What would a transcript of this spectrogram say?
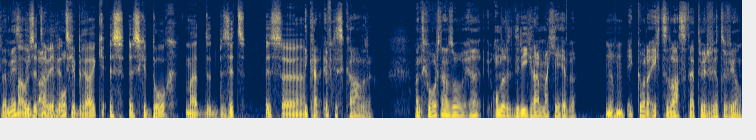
Maar hoe zit dat weer? Het gebruik is, is gedoog, maar het bezit is... eh, Ik ga het even kaderen. Want je hoort dan zo, ja, onder de 3 gram mag je hebben. Ja, mhm. Ik hoor dat echt de laatste tijd weer veel te veel.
